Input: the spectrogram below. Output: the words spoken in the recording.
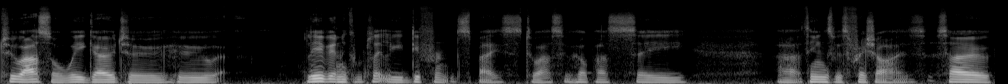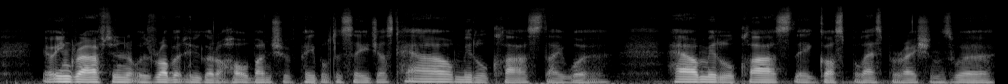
to us or we go to who live in a completely different space to us, who help us see uh, things with fresh eyes. So, you know, in Grafton, it was Robert who got a whole bunch of people to see just how middle class they were, how middle class their gospel aspirations were,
